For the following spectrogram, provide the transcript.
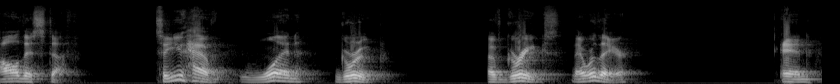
all this stuff. So you have one group of Greeks that were there, and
